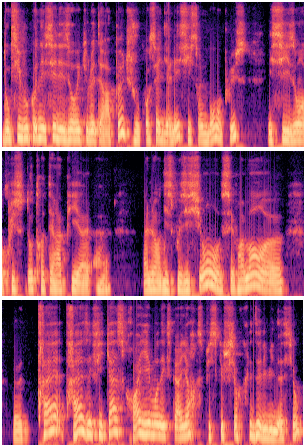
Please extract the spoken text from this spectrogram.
Donc si vous connaissez des auriculothérapeutes, je vous conseille d'y aller s'ils sont bons en plus, et s'ils ont en plus d'autres thérapies à, à, leur disposition, c'est vraiment euh, très, très efficace, croyez mon expérience, puisque je suis en crise d'élimination.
